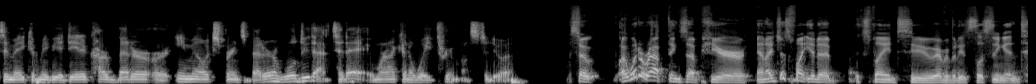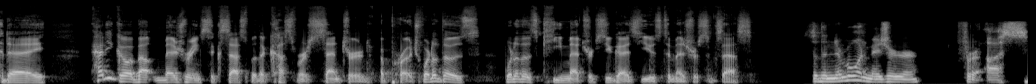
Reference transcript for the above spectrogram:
to make maybe a data card better or email experience better, we'll do that today. We're not going to wait three months to do it. So I want to wrap things up here. And I just want you to explain to everybody that's listening in today how do you go about measuring success with a customer centered approach? What are those what are those key metrics you guys use to measure success? So the number one measure for us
